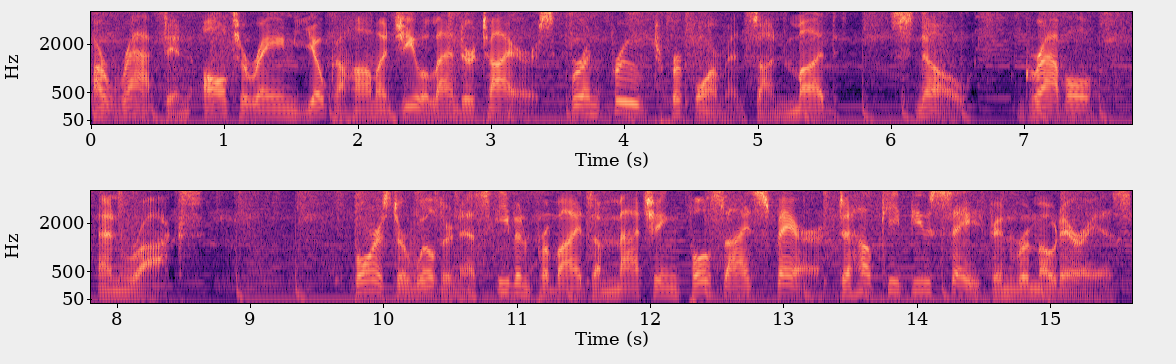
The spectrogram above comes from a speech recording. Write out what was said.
are wrapped in all-terrain Yokohama Geolandar tires for improved performance on mud, snow, gravel, and rocks. Forester Wilderness even provides a matching full-size spare to help keep you safe in remote areas.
